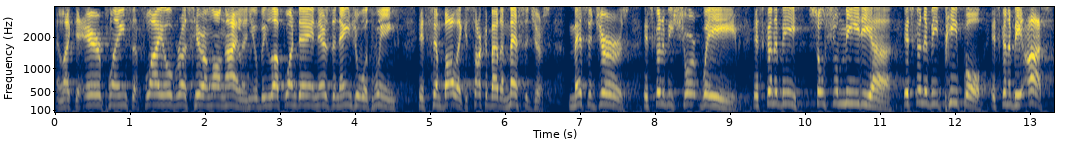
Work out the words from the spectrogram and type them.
and like the airplanes that fly over us here on Long Island, you'll be up one day and there's an angel with wings. It's symbolic. It's talking about a messengers, messengers. It's going to be shortwave. It's going to be social media. It's going to be people. It's going to be us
